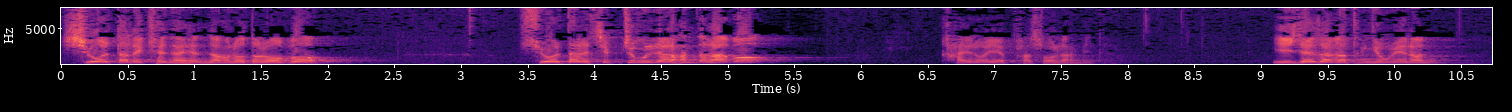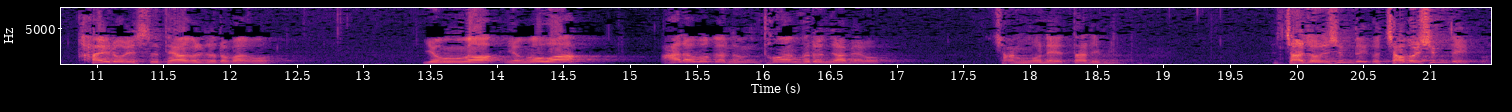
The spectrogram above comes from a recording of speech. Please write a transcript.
10월 달에 케냐 현장으로 들어오고 10월 달에 집중훈련 한달 하고 카이로에 파송을 합니다. 이 제자 같은 경우에는 카이로에서 대학을 졸업하고 영어가, 영어와 아랍어가 능통한 그런 자매고 장군의 딸입니다. 자존심도 있고 자부심도 있고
